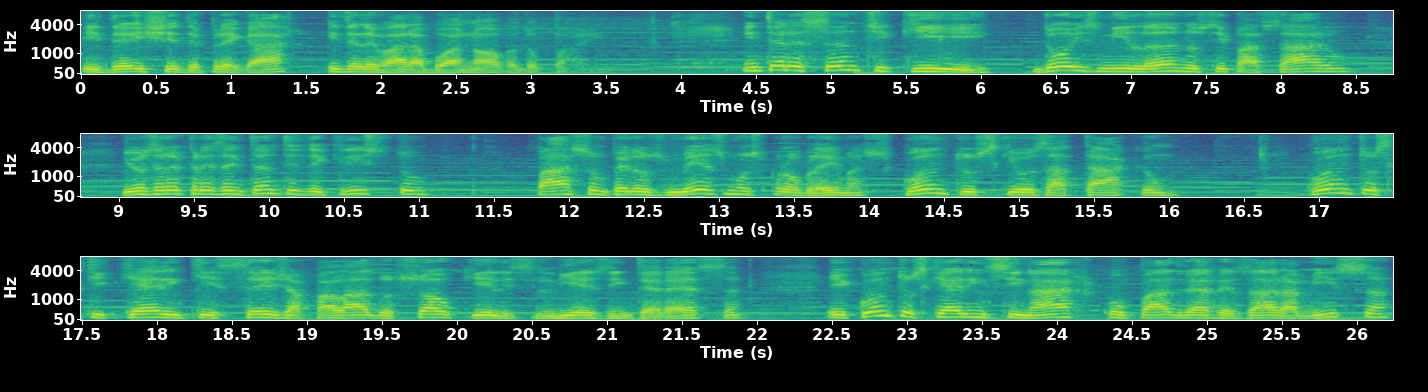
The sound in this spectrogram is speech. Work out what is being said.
e deixe de pregar e de levar a boa nova do Pai. Interessante que dois mil anos se passaram e os representantes de Cristo passam pelos mesmos problemas, quantos que os atacam, quantos que querem que seja falado só o que eles, lhes interessa, e quantos querem ensinar o padre a rezar a missa,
